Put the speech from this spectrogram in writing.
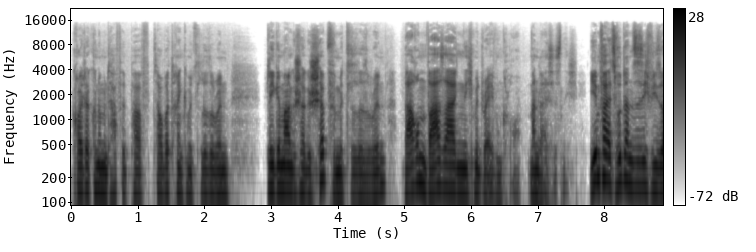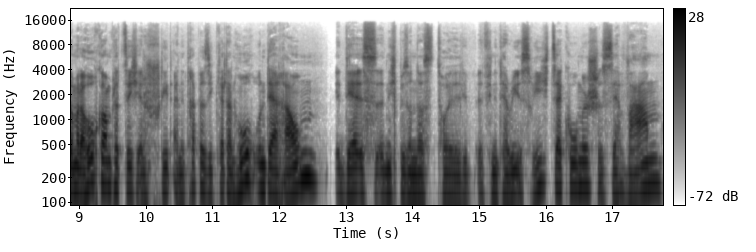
Kräuterkunde mit Hufflepuff, Zaubertränke mit Slytherin, Pflege magischer Geschöpfe mit Slytherin. Warum Wahrsagen nicht mit Ravenclaw? Man weiß es nicht. Jedenfalls wundern sie sich, wie soll man da hochkommen? Plötzlich entsteht eine Treppe, sie klettern hoch und der Raum, der ist nicht besonders toll, findet Harry. Es riecht sehr komisch, es ist sehr warm,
